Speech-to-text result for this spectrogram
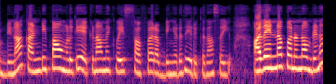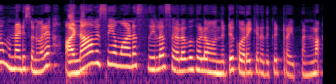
அப்படின்னா கண்டிப்பாக அவங்களுக்கு எக்கனாமிக் வைஸ் சஃபர் அப்படிங்கிறது இருக்க தான் செய்யும். அதை என்ன பண்ணணும் அப்படின்னா முன்னாடி சொன்ன மாதிரி அனாவசியமான சில செலவுகளை வந்துட்டு குறைக்கிறதுக்கு ட்ரை பண்ணலாம்.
